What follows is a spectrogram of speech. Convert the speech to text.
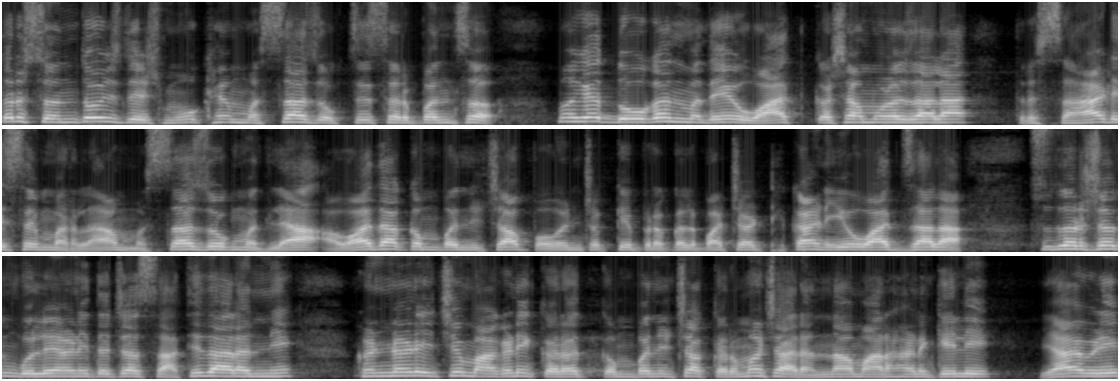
तर संतोष देशमुख हे मस्साजोगचे सरपंच. मग या दोघांमध्ये वाद कशामुळे झाला? तर सहा डिसेंबरला मस्साजोगमधल्या अवादा कंपनीच्या पवनचक्की प्रकल्पाच्या ठिकाणी वाद झाला. सुदर्शन गुले आणि त्याच्या साथीदारांनी खंडणीची मागणी करत कंपनीच्या कर्मचाऱ्यांना मारहाण केली. यावेळी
